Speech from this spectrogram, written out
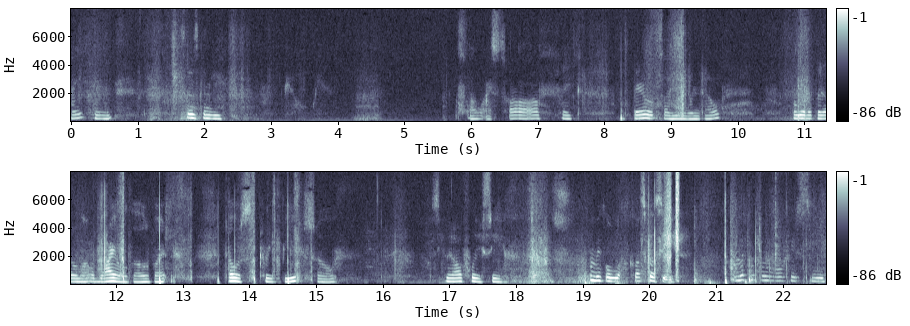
I am. This is gonna be So I saw like a bear outside my window a little bit a little while ago, but that was creepy. So let's see what hopefully see. Let me go look. Let's go see. I'm hopefully see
